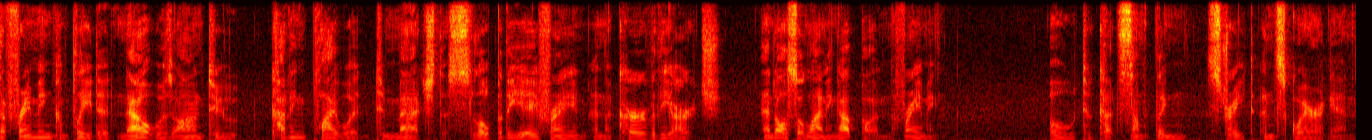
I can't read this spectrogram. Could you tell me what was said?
The framing completed, now it was on to cutting plywood to match the slope of the A-frame and the curve of the arch, and also lining up on the framing. Oh, to cut something straight and square again.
